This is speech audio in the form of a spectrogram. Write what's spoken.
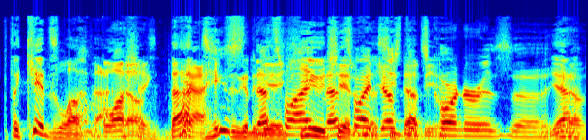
but the kids love I'm that. blushing. That's, yeah, he's going to be a why huge that's hit why in the Justin's CW. corner is uh, Yeah. you know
